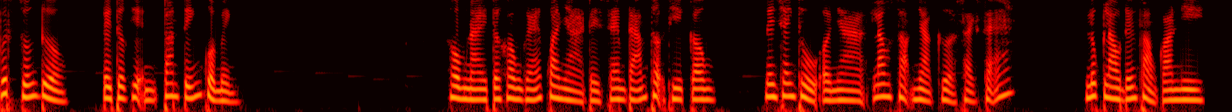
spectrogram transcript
vứt xuống đường để thực hiện toan tính của mình. Hôm nay tôi không ghé qua nhà để xem đám thợ thi công, nên tranh thủ ở nhà lau dọn nhà cửa sạch sẽ. Lúc lau đến phòng con Nhi,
